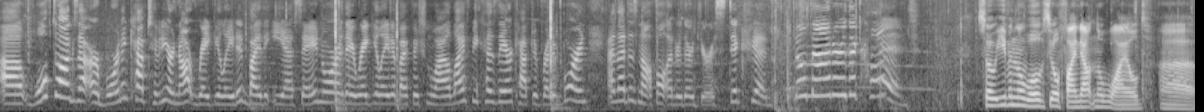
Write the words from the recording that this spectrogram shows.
Uh, wolf dogs that are born in captivity are not regulated by the ESA, nor are they regulated by Fish and Wildlife because they are captive bred and born, and that does not fall under their jurisdiction, no matter the kind. So even the wolves you'll find out in the wild uh,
